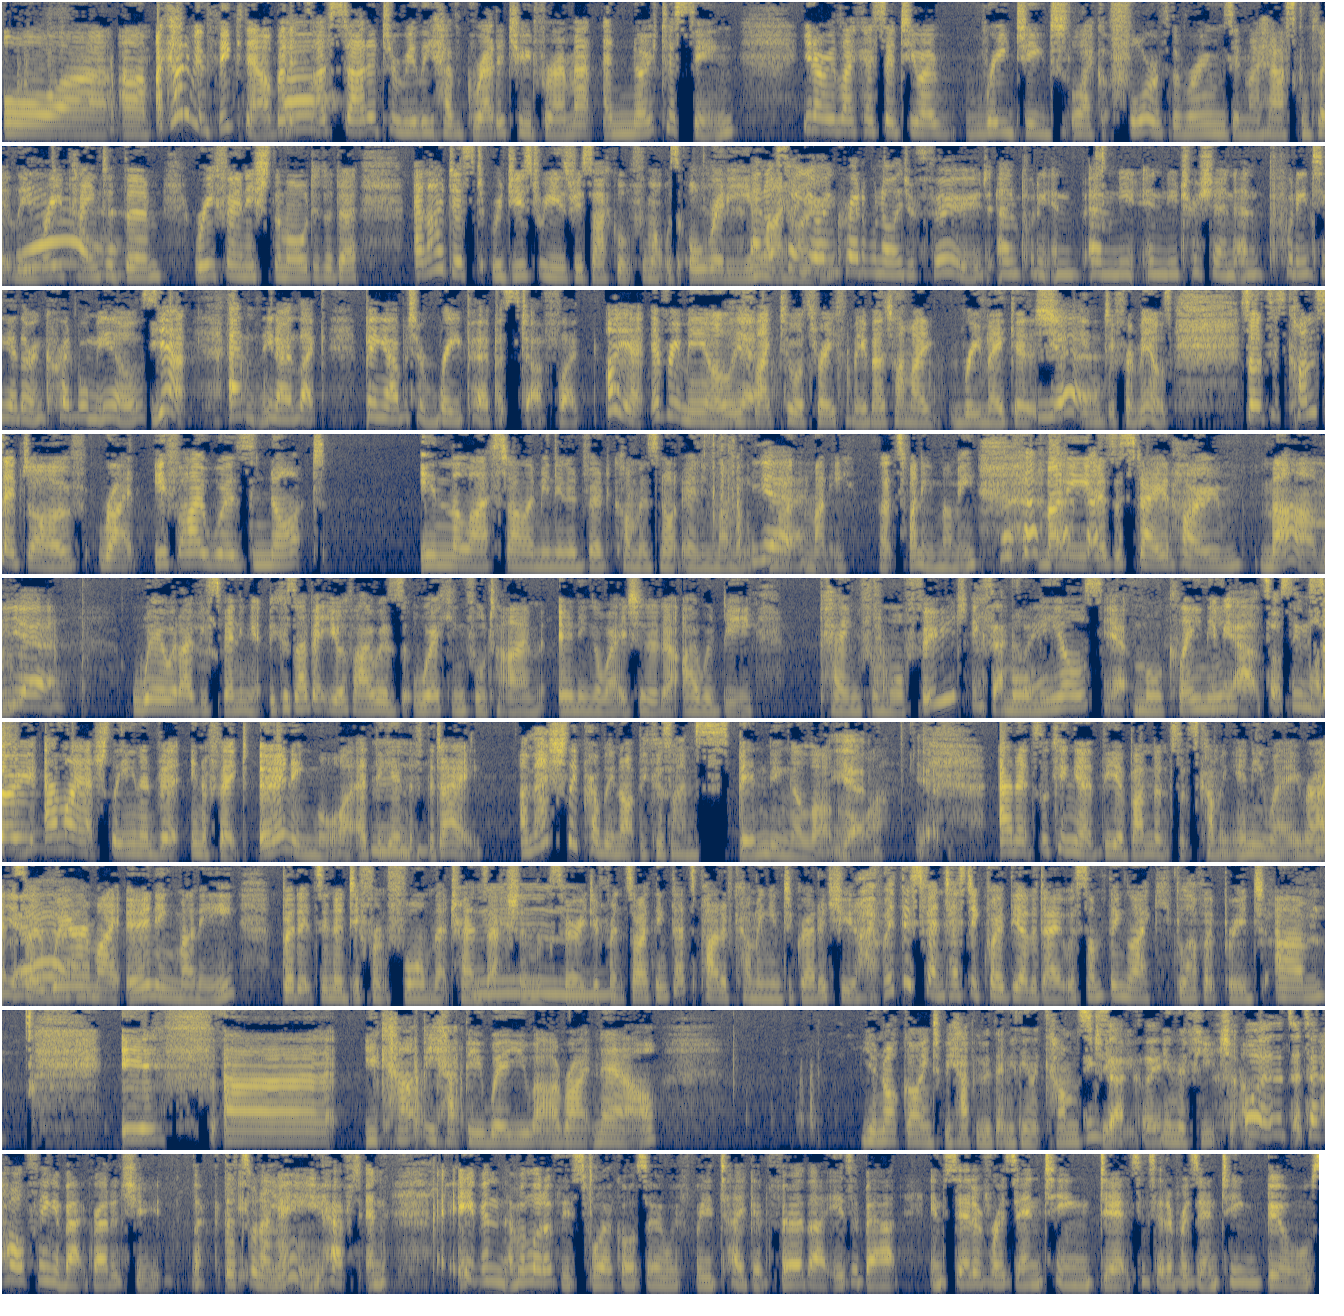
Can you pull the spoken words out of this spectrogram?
or um, I can't even think now, but it's, Oh. I've started to really have gratitude for I'm at and noticing, you know, like I said to you, I rejigged like four of the rooms in my house completely, Yeah. repainted them, refurnished them all, da, da, da, and I just reduced, reused, recycled from what was already in my house. and also home. your incredible knowledge of food and putting and and, and nutrition and putting together incredible meals. yeah. and you know, like being able to repurpose stuff, like Oh yeah, every meal is like two or three for me by the time I remake it Yeah. in different meals. So it's this concept of right, if I was not in the lifestyle I'm in, in inverted commas, not earning money, Yeah. mo- money. That's funny, mummy. money as a stay-at-home mum. yeah, Where would I be spending it? Because I bet you, if I was working full time, earning a wage, I would be paying for more food, Exactly. more meals, Yeah. more cleaning. be outsourcing more. So, things. am I actually in, in effect earning more at the end Mm. of the day? I'm actually probably not because I'm spending a lot yeah, more. yeah, And it's looking at the abundance that's coming anyway, right? Yeah. So, where am I earning money, but it's in a different form? That transaction looks Mm. very different. So, I think that's part of coming into gratitude. I read this fantastic quote the other day. It was something like, you'd love it, Bridge. Um, if uh, you can't be happy where you are right now, you're not going to be happy with anything that comes Exactly. to you in the future. Well, it's, it's that whole thing about gratitude. Like That's what I mean. You have to, and even a lot of this work, also, if we take it further, is about instead of resenting debts, instead of resenting bills,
